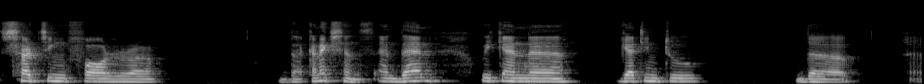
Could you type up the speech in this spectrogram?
searching for uh, the connections. And then we can uh, get into the uh,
